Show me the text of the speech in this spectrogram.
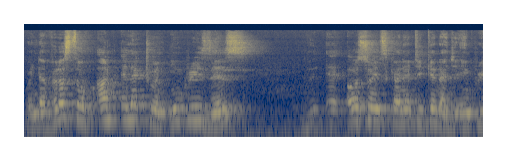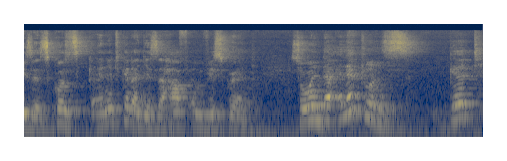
When the velocity of an electron increases, eh, also its kinetic energy increases because kinetic energy is a half mv squared. So when the electrons get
